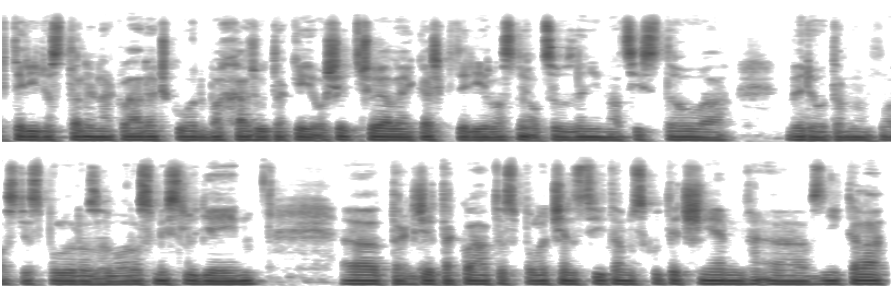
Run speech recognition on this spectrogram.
který dostane nakládačku od bachařů, tak jej ošetřuje lékař, který je vlastně odsouzeným nacistou a vedou tam vlastně spolu rozhovor o smyslu dějin. Eh, takže takováto společenství tam skutečně eh, vznikala,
